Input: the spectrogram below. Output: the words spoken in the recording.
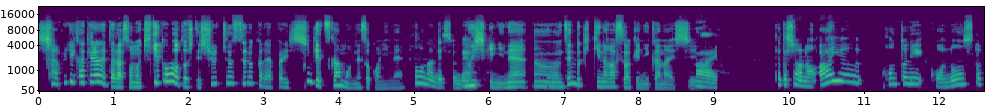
喋りかけられたらその聞き取ろうとして集中するからやっぱり神経使うもんねそこにね。そうなんですよね。無意。識にね、うんうん。全部聞き流すわけにいかないし、はい。で私はあのああいう本当にこうノンストッ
